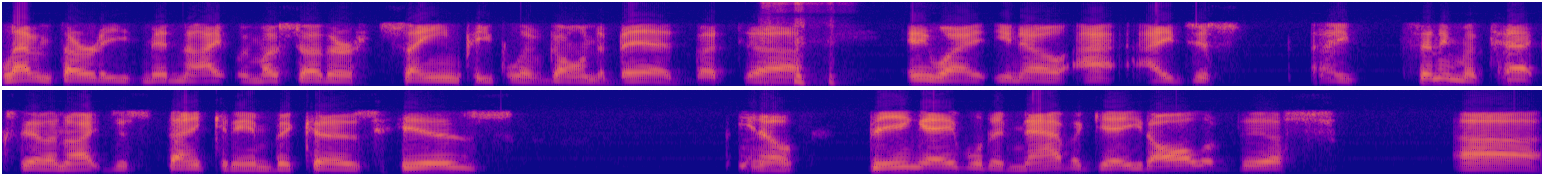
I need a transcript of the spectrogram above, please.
eleven thirty, midnight, when most other sane people have gone to bed. But uh, anyway, you know, I, I just I sent him a text the other night, just thanking him because his, you know, being able to navigate all of this, uh,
